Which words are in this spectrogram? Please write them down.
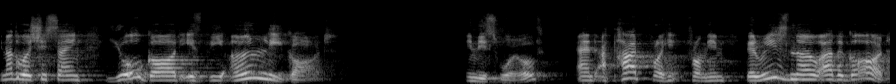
In other words, she's saying, Your God is the only God in this world, and apart from him, there is no other God.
